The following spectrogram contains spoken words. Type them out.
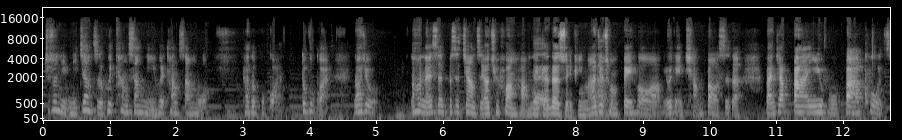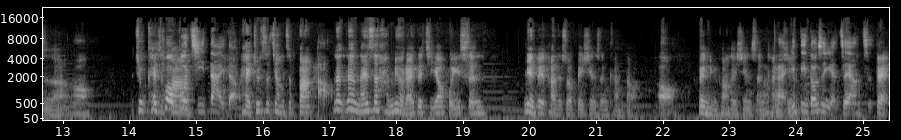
就说你你这样子会烫伤你，会烫伤我，他都不管，都不管。然后就，然后男生不是这样子要去换好那个热水瓶嘛，他就从背后啊，有点强暴似的，把人家扒衣服、扒裤子啊，哦，就开始迫不及待的，哎，就是这样子扒。好，那那男生还没有来得及要回身面对他的时候，被先生看到哦，被女方的先生看见，一定都是演这样子，对。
